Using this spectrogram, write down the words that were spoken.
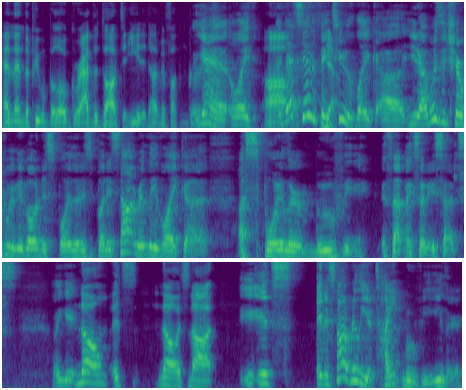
and then the people below grabbed the dog to eat it that would have been fucking great Yeah, like Um, that's the other thing yeah. too. Like, uh, you know, I wasn't sure if we could go into spoilers, but it's not really like a a spoiler movie, if that makes any sense. Like, it, no it's no it's not it's and it's not really a tight movie either.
